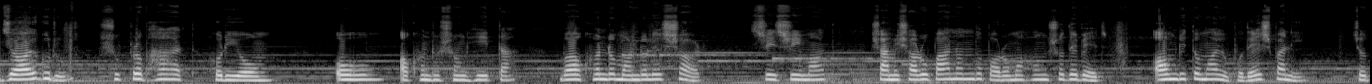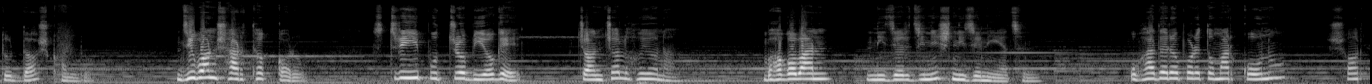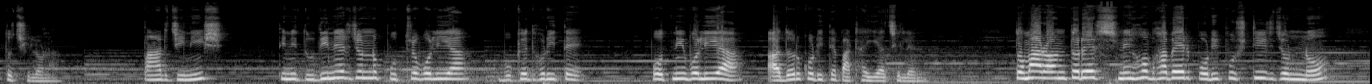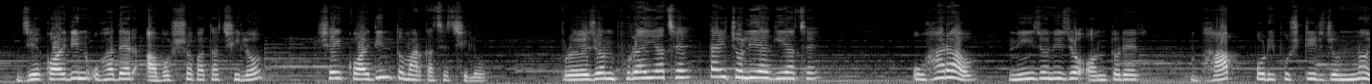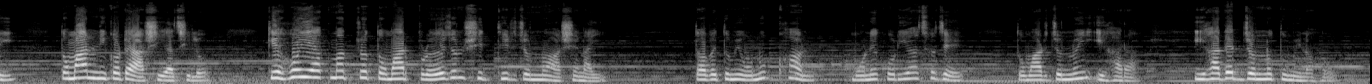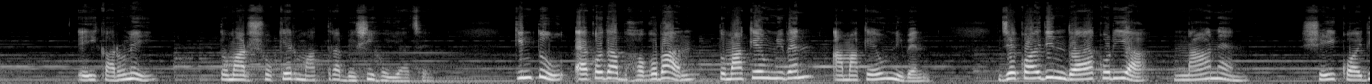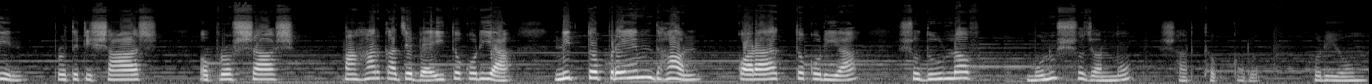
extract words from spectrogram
জয় গুরু সুপ্রভাত হরি ওম। ওম অখণ্ড সংহিতা বা অখণ্ড মণ্ডলেশ্বর। শ্রী শ্রীমৎ স্বামী স্বরূপানন্দ পরমহংসদেবের অমৃতময় উপদেশবাণী, চতুর্দশ খণ্ড। জীবন সার্থক করো। স্ত্রী পুত্র বিয়োগে চঞ্চল হইও না। ভগবান নিজের জিনিস নিজে নিয়েছেন। উহাদের ওপরে তোমার কোনো শর্ত ছিল না। তাঁর জিনিস তিনি দুদিনের জন্য পুত্র বলিয়া বুকে ধরিতে, পত্নী বলিয়া আদর করিতে পাঠাইয়াছিলেন। তোমার অন্তরের স্নেহভাবের পরিপুষ্টির জন্য যে কয়দিন উহাদের আবশ্যকতা ছিল, সেই কয়দিন তোমার কাছে ছিল। প্রয়োজন ফুরাইয়াছে, তাই চলিয়া গিয়াছে। উহারাও নিজ নিজ অন্তরের ভাব পরিপুষ্টির জন্যই তোমার নিকটে আসিয়াছিল। কেহই একমাত্র তোমার প্রয়োজন সিদ্ধির জন্য আসে নাই। তবে তুমি অনুক্ষণ মনে করিয়াছ যে তোমার জন্যই ইহারা, ইহাদের জন্য তুমি নহ। এই কারণেই তোমার শোকের মাত্রা বেশি হইয়াছে। কিন্তু একদা ভগবান তোমাকেও নিবেন, আমাকেও নিবেন। যে কয়দিন দয়া করিয়া না নেন, সেই কয়দিন প্রতিটি শ্বাস ও প্রশ্বাস তাহার কাজে ব্যয়িত করিয়া নিত্য প্রেম ধন করায়ত্ত করিয়া সুদুর্লভ মনুষ্য জন্ম সার্থক কর। হরি ওম।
